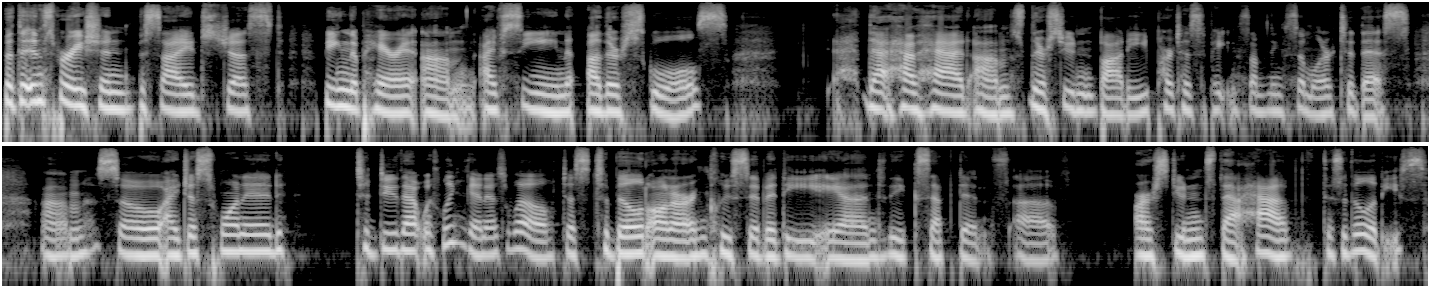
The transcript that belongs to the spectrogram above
but the inspiration, besides just being the parent, um, I've seen other schools that have had um, their student body participate in something similar to this. So I just wanted to do that with Lincoln as well, just to build on our inclusivity and the acceptance of our students that have disabilities.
